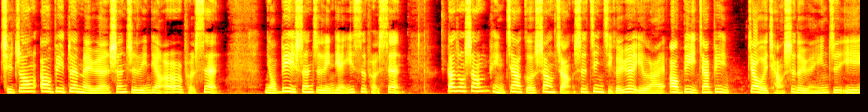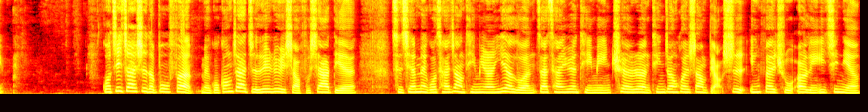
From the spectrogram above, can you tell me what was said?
其中澳币对美元升值零点二二 percent，纽币升值零点一四 percent。大宗商品价格上涨是近几个月以来澳币、加币较为强势的原因之一。国际债市的部分，美国公债值利率小幅下跌。此前，美国财长提名人耶伦在参议院提名确认听证会上表示，应废除2017年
